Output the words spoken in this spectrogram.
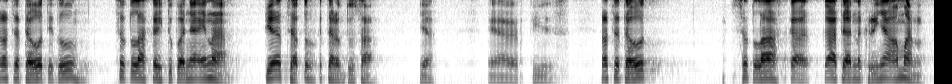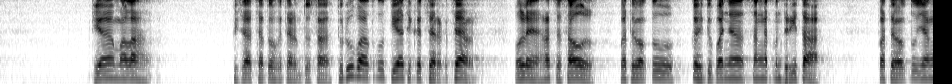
Raja Daud itu setelah kehidupannya enak, dia jatuh ke dalam dosa. Ya, ya di Raja Daud setelah ke, keadaan negerinya aman, dia malah bisa jatuh ke dalam dosa. Dulu waktu dia dikejar-kejar oleh Raja Saul, pada waktu kehidupannya sangat menderita, pada waktu yang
